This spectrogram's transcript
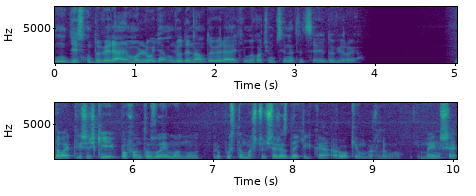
дійсно довіряємо людям, люди нам довіряють, і ми хочемо цінити цією довірою. Давай трішечки пофантазуємо. Ну, припустимо, що через декілька років, можливо, і менше,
